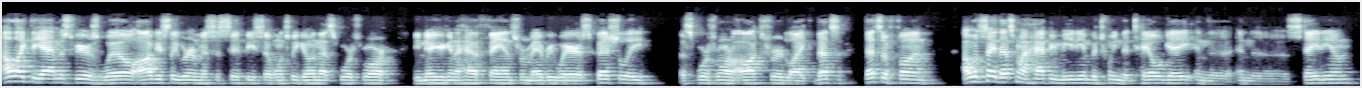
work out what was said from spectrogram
I like the atmosphere as well. Obviously, we're in Mississippi, so once we go in that sports bar, you know you're going to have fans from everywhere, especially a sports bar in Oxford. Like that's that's a fun. I would say that's my happy medium between the tailgate and the and the stadium,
